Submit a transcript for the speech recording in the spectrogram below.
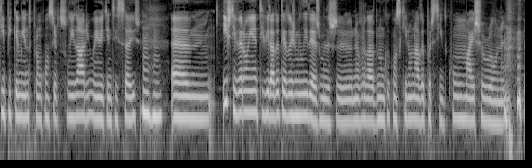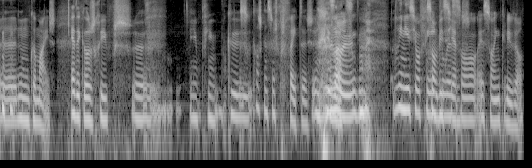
tipicamente para um concerto solidário em 86 um, e estiveram em atividade até 2010 mas uh, na verdade nunca conseguiram nada parecido com o My Sharona uh, nunca mais É daqueles riffs, uh, enfim, que. São aquelas canções perfeitas Exato. É? do início ao fim São é só, é só incrível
